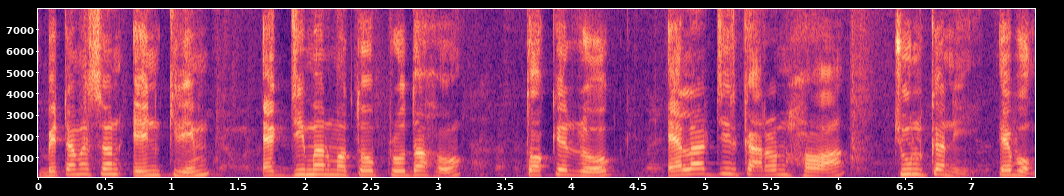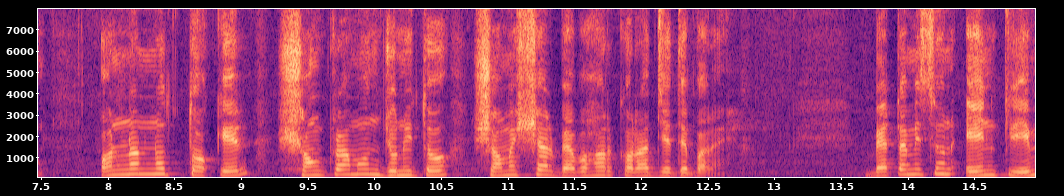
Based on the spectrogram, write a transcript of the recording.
বেটামেসন এন ক্রিম একজিমার মতো প্রদাহ, ত্বকের রোগ, অ্যালার্জির কারণ হওয়া, চুলকানি এবং অন্যান্য ত্বকের সংক্রমণজনিত সমস্যার ব্যবহার করা যেতে পারে। ব্যাটামিসন এন ক্রিম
